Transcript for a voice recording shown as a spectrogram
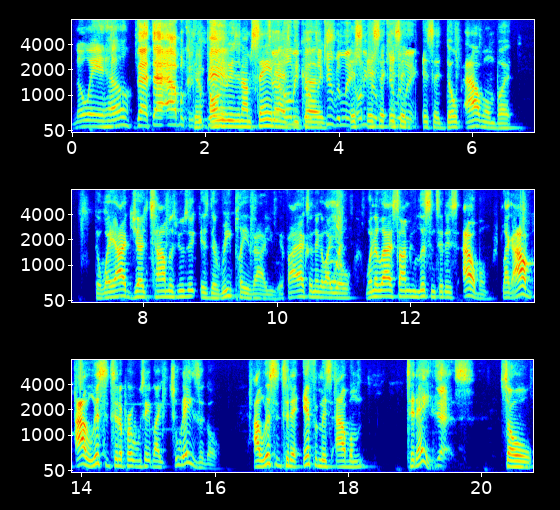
No way in hell. that that album could compete. The compare. only reason I'm saying that is Only Built to because Cuban it's Only it's a it's a it's a dope album, but the way I judge timeless music is the replay value. If I ask a nigga like, "Yo, when the last time you listened to this album?" Like I I listened to the Purple Tape like two days ago. I listened to the infamous album today. yes. So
